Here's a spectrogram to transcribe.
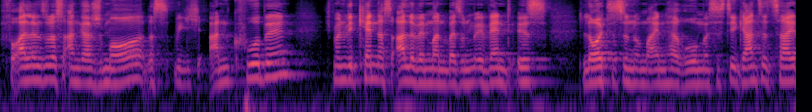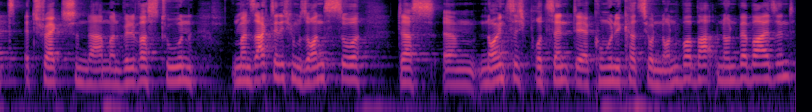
vor allem so das Engagement, das wirklich ankurbeln. Ich meine, wir kennen das alle, wenn man bei so einem Event ist. Leute sind um einen herum. Es ist die ganze Zeit Attraction da. Man will was tun. Man sagt ja nicht umsonst so, dass ähm, 90 Prozent der Kommunikation nonverbal, nonverbal sind.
